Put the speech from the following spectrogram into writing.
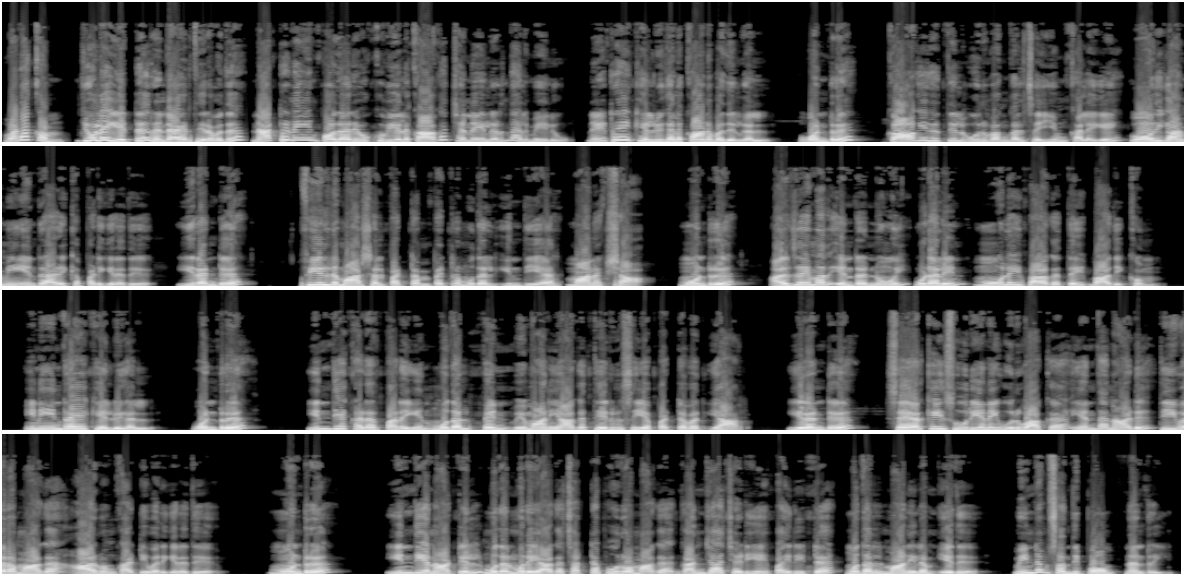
வணக்கம். ஜூலை எட்டு இரண்டாயிரத்தி இருபது நாட்டினையின் பொது அறிவு குவியலுக்காக சென்னையிலிருந்து அலுமேலு. நேற்றைய கேள்விகளுக்கான பதில்கள். ஒன்று காகிதத்தில் உருவங்கள் செய்யும் கலையை ஓரிகாமி என்று அழைக்கப்படுகிறது. இரண்டு ஃபீல்டு மார்ஷல் பட்டம் பெற்ற முதல் இந்தியர் மானக்ஷா மூன்று அல்சைமர் என்ற நோய் உடலின் மூளை பாகத்தை பாதிக்கும். இனி இன்றைய கேள்விகள். ஒன்று இந்திய கடற்படையின் முதல் பெண் விமானியாக தேர்வு செய்யப்பட்டவர் யார்? இரண்டு செயற்கை சூரியனை உருவாக்க எந்த நாடு தீவிரமாக ஆர்வம் காட்டி வருகிறது? மூன்று இந்திய நாட்டில் முதல் முறையாக சட்டபூர்வமாக கஞ்சா செடியை பயிரிட்ட முதல் மாநிலம் எது? மீண்டும் சந்திப்போம். நன்றி.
